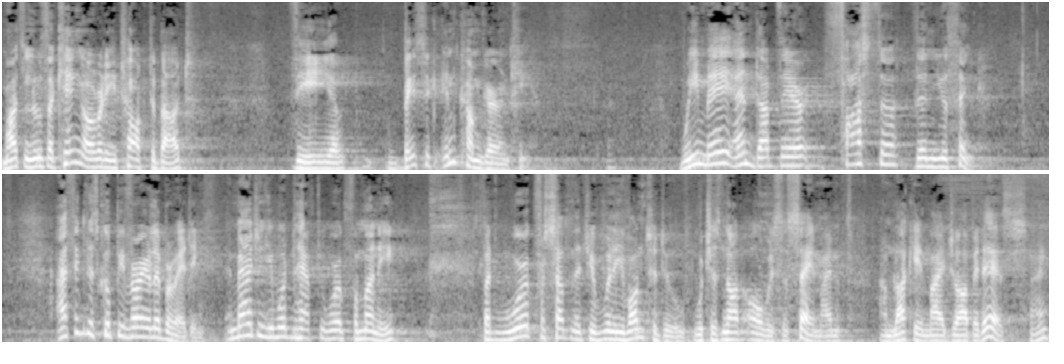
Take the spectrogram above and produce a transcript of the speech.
Martin Luther King already talked about the uh, basic income guarantee. We may end up there faster than you think. I think this could be very liberating. Imagine you wouldn't have to work for money, but work for something that you really want to do, which is not always the same. I'm, I'm lucky in my job it is. Right?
